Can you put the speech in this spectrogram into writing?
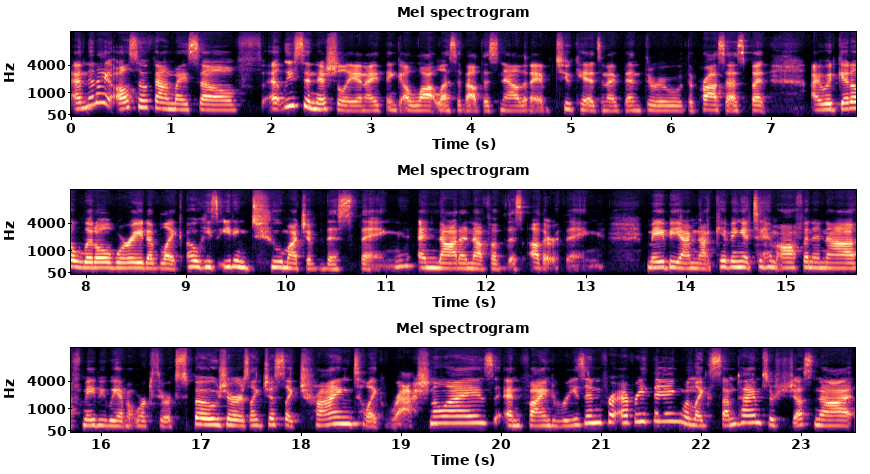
And then I also found myself, at least initially, and I think a lot less about this now that I have two kids and I've been through the process, but I would get a little worried of like, oh, he's eating too much of this thing and not enough of this other thing. Maybe I'm not giving it to him often enough. Maybe we haven't worked through exposures, like just like trying to like rationalize and find reason for everything when like sometimes there's just not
